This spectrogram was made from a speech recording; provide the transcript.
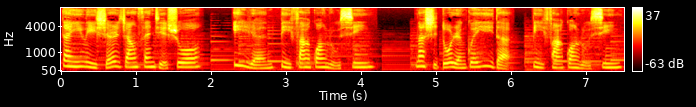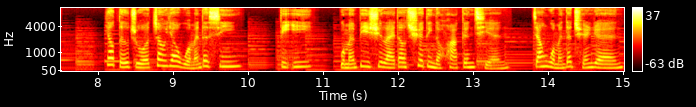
但以理十二章三节说：“一人必发光如星，那使多人归义的必发光如星。”要得着照耀我们的心，第一，我们必须来到确定的话跟前，将我们的全人、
